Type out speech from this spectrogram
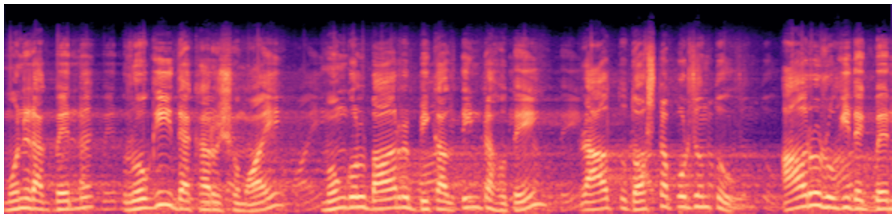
মনে রাখবেন, রোগী দেখার সময় মঙ্গলবার বিকাল তিনটা হতে রাত দশটা পর্যন্ত। আরও রোগী দেখবেন,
